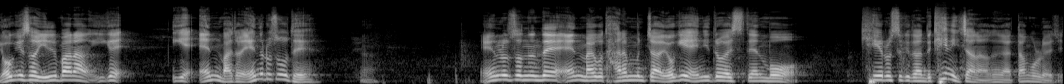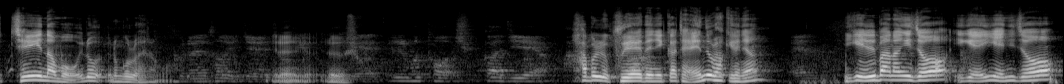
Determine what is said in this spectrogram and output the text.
여기서 일반항 이게 이게 n 맞아. n으로 써도 돼. 어. n으로 썼는데 n 말고 다른 문자 여기에 n이 들어가 있을 때는 뭐 k로 쓰기도 하는데 k는 있잖아. 그러니까 딴 걸로 해야지. j나 뭐 이런 이런 걸로 해라고. 그래서 이제 이런 이런 1부터 10까지의 합을 구해야 되니까 자 n으로 할게 그냥. 이게 일반항이죠. 이게 AN이죠.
